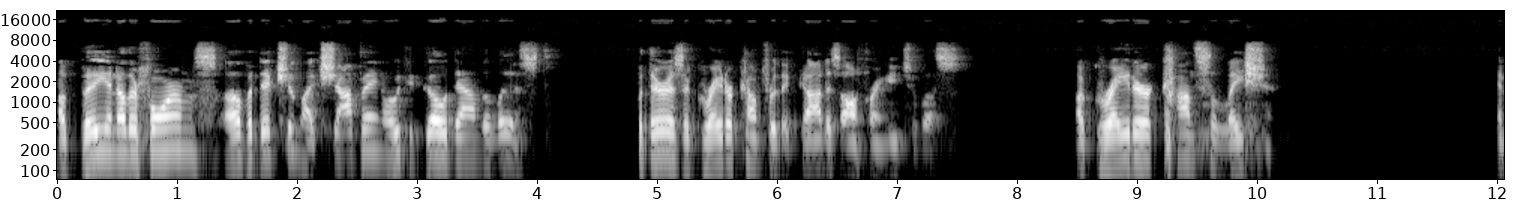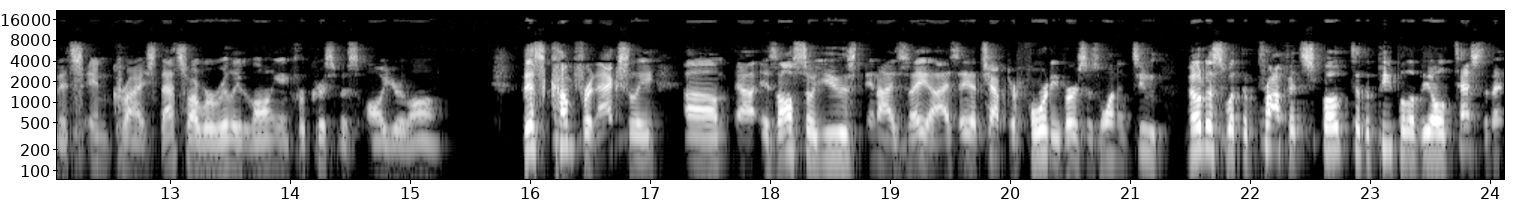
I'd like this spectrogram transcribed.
a billion other forms of addiction like shopping, or we could go down the list. But there is a greater comfort that God is offering each of us a greater consolation. And it's in Christ. That's why we're really longing for Christmas all year long. This comfort actually um, uh, is also used in Isaiah, Isaiah chapter 40, verses 1 and 2. Notice what the prophet spoke to the people of the Old Testament.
